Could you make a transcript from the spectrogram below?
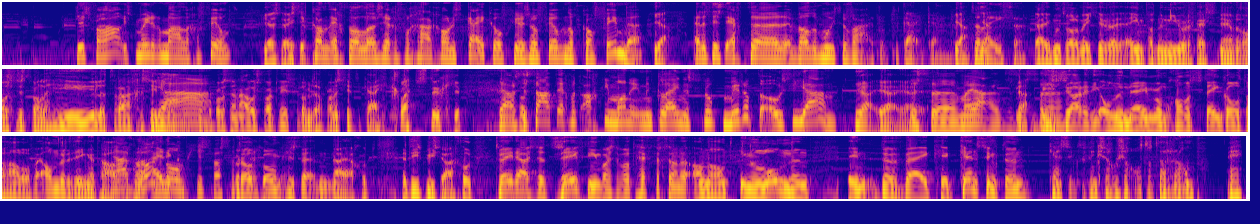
dit verhaal is meerdere malen gefilmd. Jazeker. Dus ik kan echt wel eh, zeggen van ga gewoon eens kijken of je zo'n film nog kan vinden. Ja. En het is echt eh, wel de moeite waard om te kijken en te ja. lezen. Ja, je moet wel een beetje eh, een van de nieuwere versies nemen. Want anders is het wel een hele trage zin. Ja. Ik heb ook wel eens een oude zwart-wit film daarvan zitten kijken. Een klein stukje. Ja, ze zaten echt met 18 mannen in een kleine sloep midden op de oceaan. Ja, ja, ja. Dus, eh, maar ja, het ja, eh, bizarre die onderneming om gewoon wat steenkool te halen of andere dingen te halen. Ja, broodboompjes was het. Broodboompjes. Nou ja, goed. Het is bizar. Goed. 2017 was er wat heftigs aan de, aan de hand. In Londen, in de wijk Kensington. Kensington vind ik sowieso altijd een ramp. Hè?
